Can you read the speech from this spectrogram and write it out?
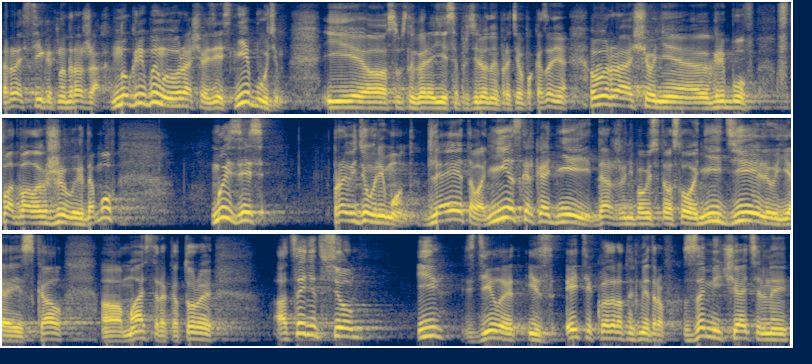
расти как на дрожжах. Но грибы мы выращивать здесь не будем. И, э, собственно говоря, есть определенные противопоказания выращивания грибов в подвалах жилых домов. Мы здесь проведем ремонт. Для этого несколько дней, даже не побоюсь этого слова, неделю я искал э, мастера, который оценит все и сделает из этих квадратных метров замечательные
